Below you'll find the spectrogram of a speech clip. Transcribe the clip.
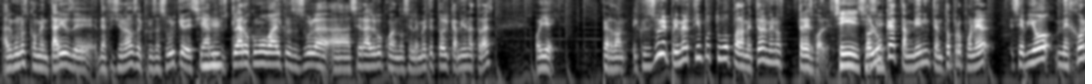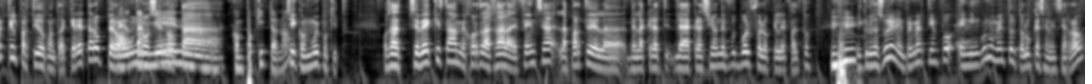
Algunos comentarios de, de aficionados del Cruz Azul que decían, pues claro, ¿cómo va el Cruz Azul a, a hacer algo cuando se le mete todo el camión atrás? Oye, perdón, el Cruz Azul el primer tiempo tuvo para meter al menos tres goles. Sí, sí, sí. Toluca también intentó proponer, se vio mejor que el partido contra Querétaro, pero, Pero aún no se nota... Con poquito, ¿no? Sí, con muy poquito. O sea, se ve que estaba mejor trabajada la defensa, la parte de la, de la, creati- la creación del fútbol fue lo que le faltó. Ujú. El Cruz Azul en el primer tiempo, en ningún momento el Toluca se le encerró.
